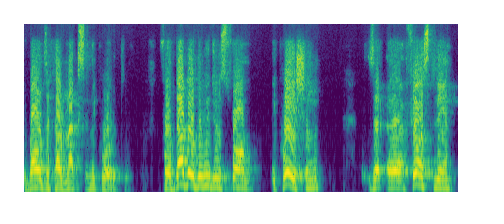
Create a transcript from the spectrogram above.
about the Harnack's inequality. For double divisions form equation, the, uh, firstly,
